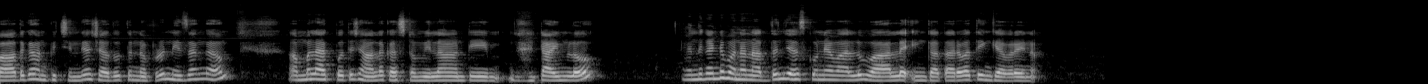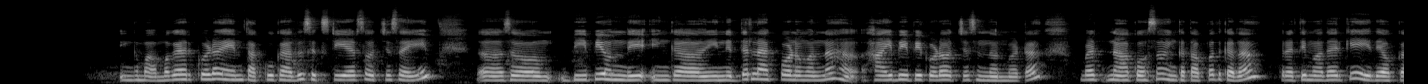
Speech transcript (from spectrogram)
బాధగా అనిపించింది అది చదువుతున్నప్పుడు. నిజంగా అమ్మ లేకపోతే చాలా కష్టం ఇలాంటి టైంలో. ఎందుకంటే మనల్ని అర్థం చేసుకునే వాళ్ళు వాళ్ళే ఇంకా తర్వాత ఇంకెవరైనా. ఇంకా మా అమ్మగారు కూడా ఏం తక్కువ కాదు సిక్స్టీ ఇయర్స్ వచ్చేసాయి. సో బీపీ ఉంది. ఇంకా ఈ నిద్ర లేకపోవడం వలన హై బీపీ కూడా వచ్చేసింది అనమాట బట్ నా కోసం ఇంకా తప్పదు కదా. ప్రతి మదర్కి ఇది ఒక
